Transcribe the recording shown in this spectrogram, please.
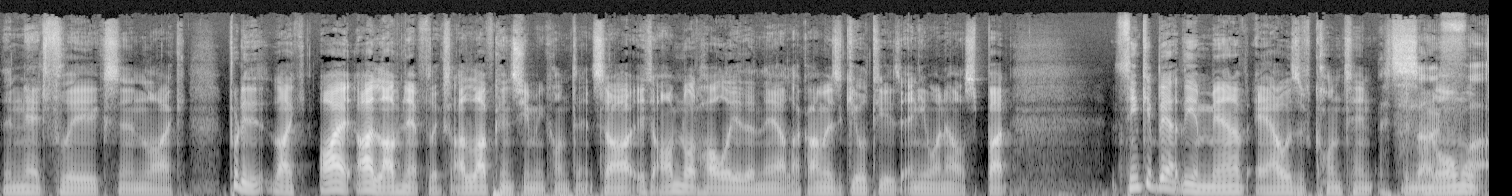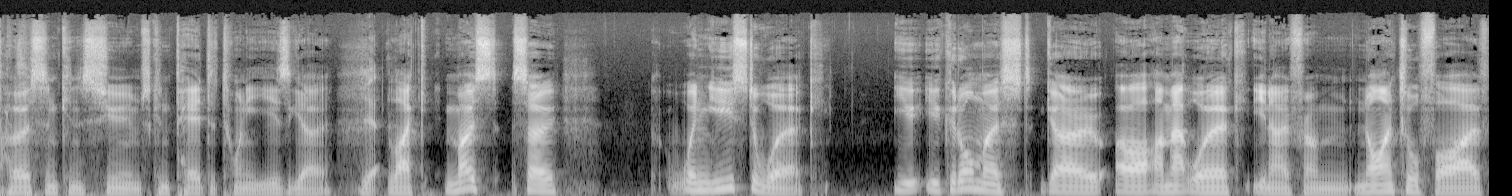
the Netflix and like it like I I love Netflix. I love consuming content, so it's, I'm not holier than thou. Like I'm as guilty as anyone else, but. Think about the amount of hours of content the so normal fucked. person consumes compared to 20 years ago. Yeah. Like most, so when you used to work, you, you could almost go, oh, I'm at work, you know, from nine till five.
